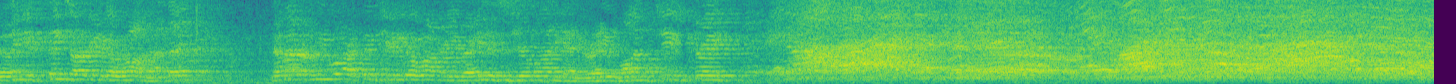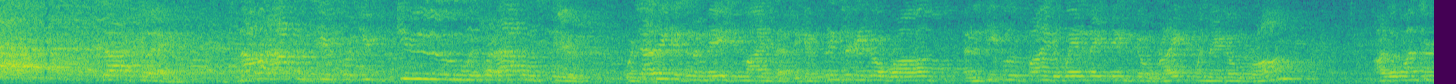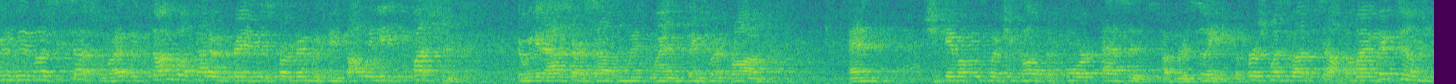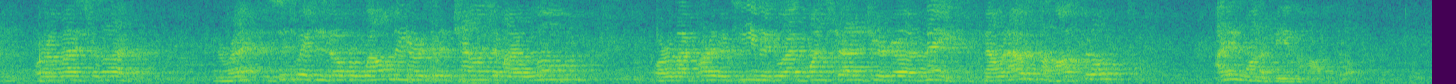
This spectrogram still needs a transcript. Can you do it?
The thing is, things are going to go wrong, aren't they? No matter who you are, things are going to go wrong. Are you ready? This is your line again. You ready? One, two, three. Exactly. Not what happens to you, it's what you do with what happens to you. Which I think is an amazing mindset because things are going to go wrong, and the people who find a way to make things go right when they go wrong are the ones who are going to be the most successful, right? But Don Volpetto who created this program with me thought we needed questions that we could ask ourselves when, when things went wrong. And she came up with what she calls the four S's of resilience. The first one's about self. Am I a victim or am I a survivor? All right? The situation is overwhelming or is it a challenge? Am I alone? Or am I part of a team and do I have one strategy or do I have many? Now, when I was in the hospital, I didn't want to be in the hospital.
